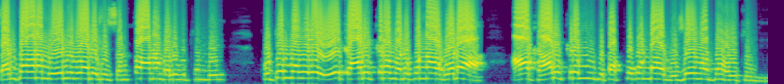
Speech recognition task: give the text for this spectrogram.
సంతానం లేని వారికి సంతానం కలుగుతుంది కుటుంబంలో ఏ కార్యక్రమం అనుకున్నా కూడా ఆ కార్యక్రమం మీకు తప్పకుండా విజయవంతం అవుతుంది.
